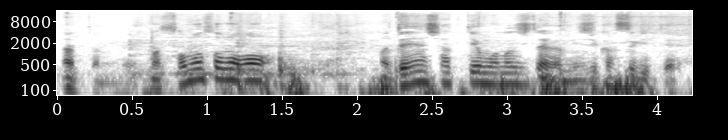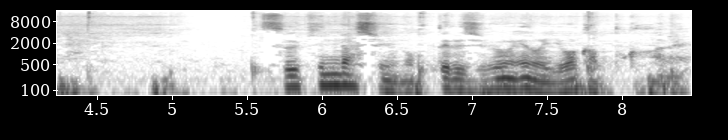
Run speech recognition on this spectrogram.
だったので、まあ、そもそも、まあ、電車っていうもの自体が短すぎて、通勤ラッシュに乗ってる自分への違和感とかがね、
